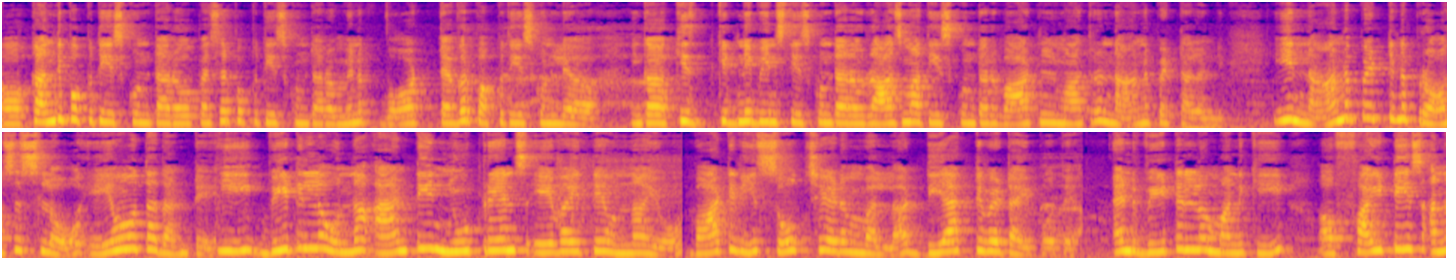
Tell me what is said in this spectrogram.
కందిపప్పు తీసుకుంటారో పెసరపప్పు తీసుకుంటారో మిన వాట్ ఎవర్ పప్పు తీసుకుని ఇంకా కిడ్నీ బీన్స్ తీసుకుంటారో రాజ్మా తీసుకుంటారో వాటిని మాత్రం నానపెట్టాలండి. ఈ నానపెట్టిన ప్రాసెస్లో ఏమవుతుందంటే ఈ వీటిల్లో ఉన్న యాంటీ న్యూట్రియంట్స్ ఏవైతే ఉన్నాయో వాటిని సోక్ చేయడం వల్ల డియాక్టివేట్ అయిపోతాయి. అండ్ వీటిల్లో మనకి ఫైటేస్ అన్న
